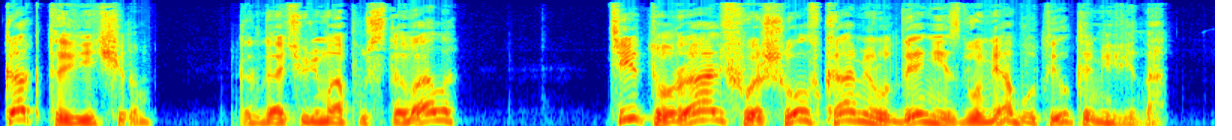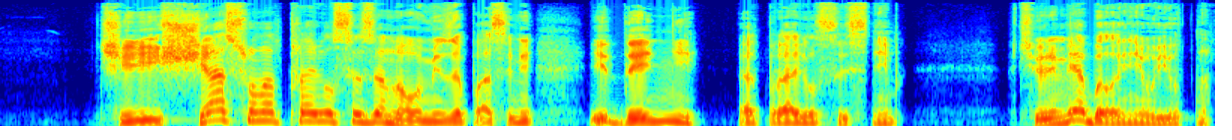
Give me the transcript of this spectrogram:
Как-то вечером, когда тюрьма пустовала, Тито Ральф вошел в камеру Дэнни с двумя бутылками вина. Через час он отправился за новыми запасами, и Денни отправился с ним. В тюрьме было неуютно.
